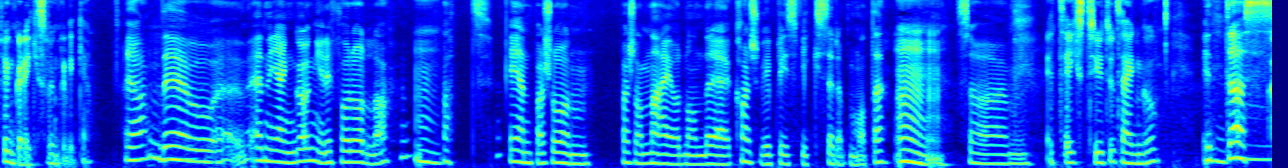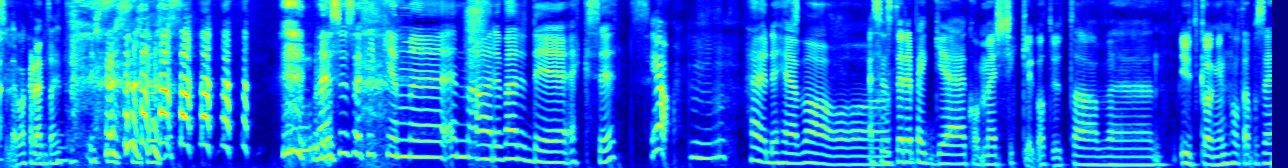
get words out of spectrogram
funker det ikke, så funker det ikke. ja. Det er jo en gjenganger i forhold, da. Mm. At én person bare sånn nei, og den andre Kanskje vi please fikser det, på en måte. Mm. Så um, It takes two to tango. it does. Det var kleint sagt. It does, it does. Men jeg syns jeg fikk en, eh, en æreverdig exit. Ja. Høyde heva og Jeg syns dere begge kommer skikkelig godt ut av uh, utgangen, holdt jeg på å si.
